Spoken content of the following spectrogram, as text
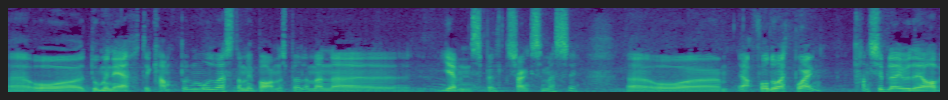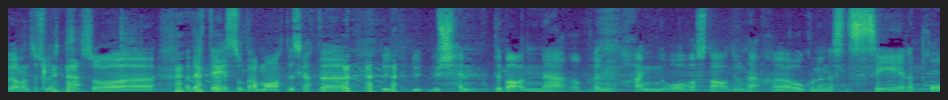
Eh, Og dominerte kampen mot Westham i banespillet, men eh, jevnspilt sjansemessig. Eh, Og ja, får da ett poeng. Kanskje ble jo det avgjørende til slutt. Så, men dette er så dramatisk at du, du, du kjente bare nerven hang over stadion her, og kunne nesten se det på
